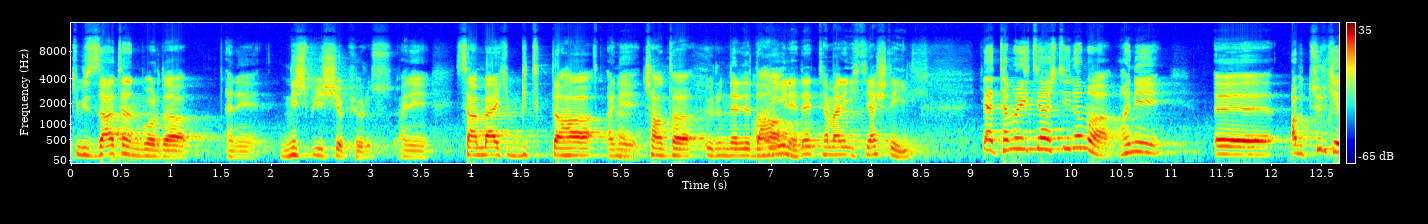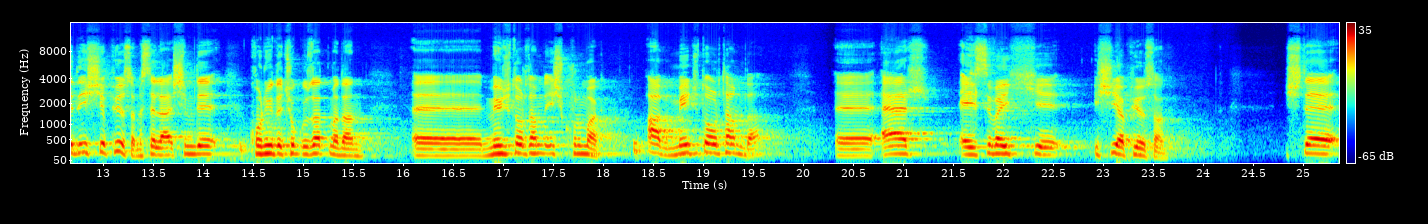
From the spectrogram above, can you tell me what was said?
ki biz zaten bu arada hani niş bir iş yapıyoruz. Hani sen belki bir tık daha hani çanta ürünleri daha Ama yine de temel ihtiyaç değil. ya temel ihtiyaç değil ama hani e, abi Türkiye'de iş yapıyorsa mesela şimdi konuyu da çok uzatmadan e, mevcut ortamda iş kurmak. Abi mevcut ortamda e, eğer LCV2 işi yapıyorsan işte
